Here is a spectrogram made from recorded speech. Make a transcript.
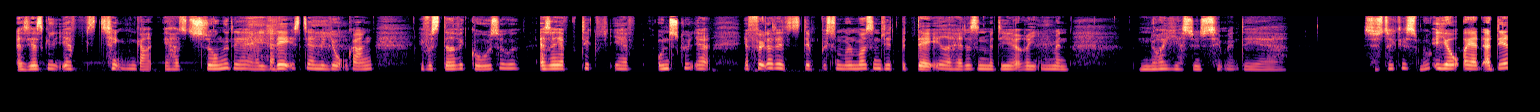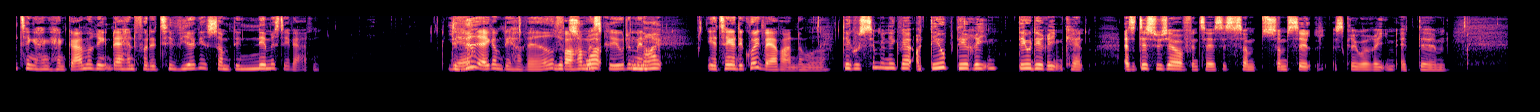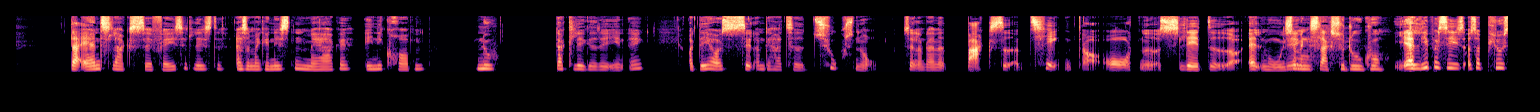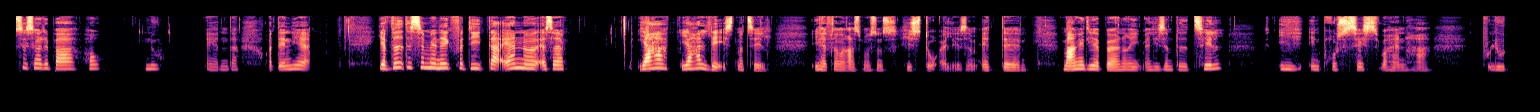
Altså, jeg skal lige, jeg tænkte en gang, jeg har sunget det her, jeg har læst det en million gange. Jeg får stadigvæk gåsehud. Altså, jeg, det, jeg, undskyld, jeg, jeg føler, det, det er på en måde sådan lidt bedaget at have det sådan med de her rim, men nøj, jeg synes simpelthen, det er... Synes du ikke, det er smukt? Jo, og, jeg, og det, jeg tænker, han, han gør med rim, det er, at han får det til at virke som det nemmeste i verden. Det Ja. ved jeg ikke, om det har været Jeg for ham at tror- skrive det, men Nej, jeg tænker, det kunne ikke være på andre måder. det kunne simpelthen ikke være... Og det er jo det rim, det er jo det rim kan. Altså, det synes jeg er jo fantastisk, som, som selv skriver rim, at øh, der er en slags øh, facitliste. Altså, man kan næsten mærke ind i kroppen, nu, der klikkede det ind, ikke? Og det er også, selvom det har taget tusind år, selvom der har været bakset og tænkt og ordnet og slettet og alt muligt. Som ikke? en slags sudoku. Ja, lige præcis. Og så pludselig så er det bare, hov, nu er den der. Og den her, jeg ved det simpelthen ikke, fordi der er noget, altså, jeg har, jeg har læst mig til i Halvdan Rasmussens historie, ligesom, at øh, mange af de her børnerim er ligesom blevet til i en proces, hvor han har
